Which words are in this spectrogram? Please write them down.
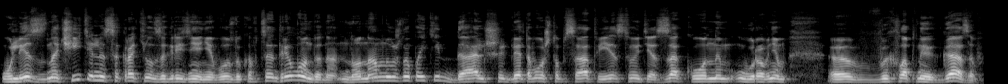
УЛЕС значительно сократил загрязнение воздуха в центре Лондона, но нам нужно пойти дальше для того, чтобы соответствовать законным уровням э, выхлопных газов.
